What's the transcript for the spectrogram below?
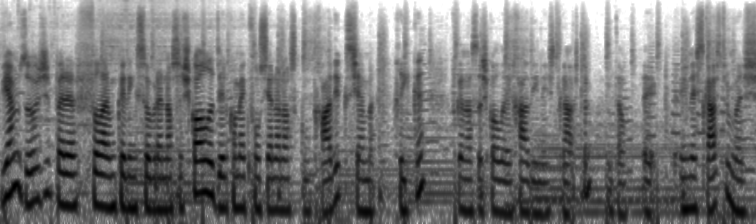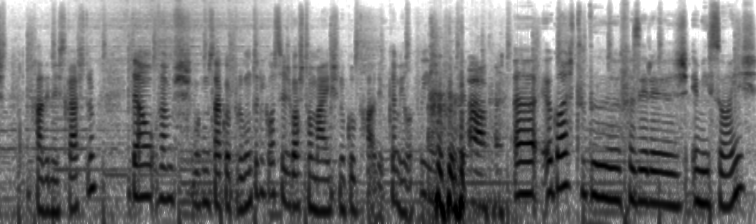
Viemos hoje para falar um bocadinho sobre a nossa escola, dizer como é que funciona o nosso clube de rádio, que se chama RICA, porque a nossa escola é Rádio Inês de Castro, então é Inês de Castro, mas Rádio Inês de Castro. Então vamos, vou começar com a pergunta: o que é que vocês gostam mais no clube de rádio? Camila. Ah, ok. Ah, eu gosto de fazer as emissões,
